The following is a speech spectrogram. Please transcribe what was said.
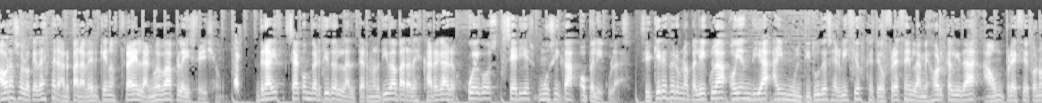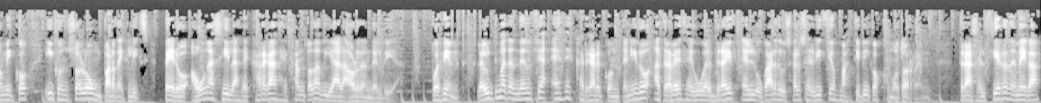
Ahora solo queda esperar para ver qué nos trae la nueva PlayStation. Drive se ha convertido en la alternativa para descargar juegos, series, música o películas. Si quieres ver una película, hoy en día hay multitud de servicios que te ofrecen la mejor calidad a un precio económico y con solo un par de clics, pero aún así las descargas están todavía a la orden del día. Pues bien, la última tendencia es descargar contenido a través de Google Drive en lugar de usar servicios más típicos como Torrent. Tras el cierre de Mega,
